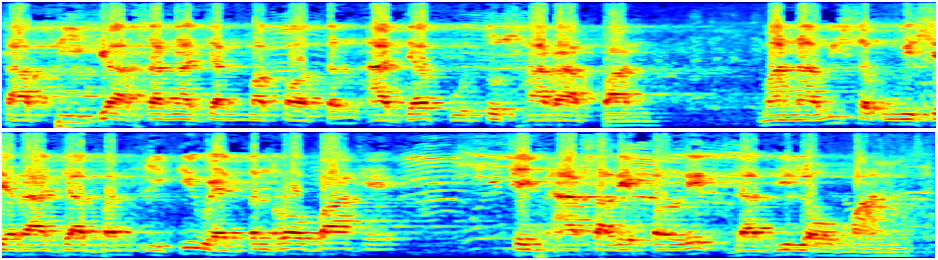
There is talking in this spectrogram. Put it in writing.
Tapi gak sanajan makoten aja putus harapan. Manawi seuwisi rajaban iki wenten robahe. Sing asale pelit dadi loman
